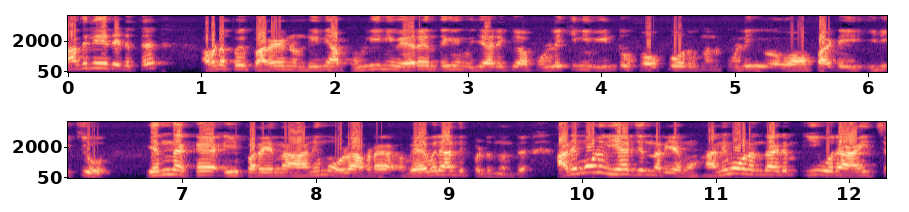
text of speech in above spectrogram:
ആതിലേരെടുത്ത് അവിടെ പോയി പറയാനുണ്ട്. ഇനി ആ പുള്ളി ഇനി വേറെ എന്തെങ്കിലും വിചാരിക്കുമോ ആ പുള്ളിക്ക് ഇനി വീണ്ടും ഹോപ്പ് കൊടുക്കുന്ന പുള്ളി ഹോപ്പായിട്ട് ഇരിക്കുവോ? എന്നൊക്കെ ഈ പറയുന്ന അനുമോൾ അവിടെ വേവലാതിപ്പെടുന്നുണ്ട്. അനുമോൾ വിചാരിച്ചെന്നറിയാമോ? അനുമോൾ എന്തായാലും ഈ ഒരാഴ്ച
